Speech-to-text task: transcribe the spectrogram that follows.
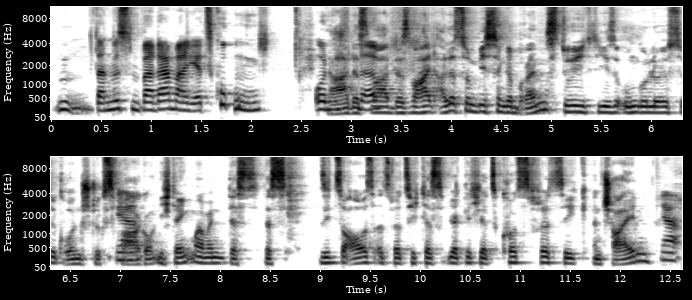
Dann müssen wir da mal jetzt gucken. Und, ja, das, ne, war, das war halt alles so ein bisschen gebremst durch diese ungelöste Grundstücksfrage. Ja. Und ich denke mal, wenn das, das sieht so aus, als wird sich das wirklich jetzt kurzfristig entscheiden. Ja.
